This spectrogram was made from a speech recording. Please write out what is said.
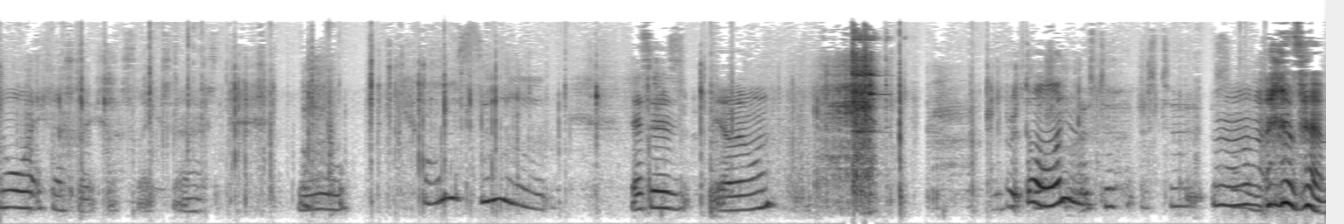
No, like this, like this, like this. Ooh. Want to see. This is the other one. Don't. Don't. It's. It's. Him.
